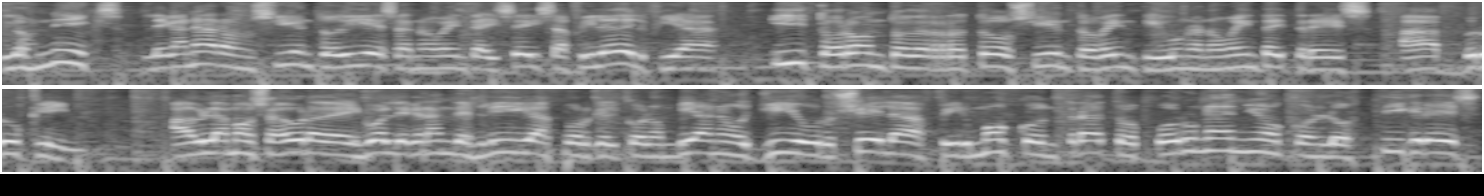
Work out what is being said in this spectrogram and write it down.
Los Knicks le ganaron 110 a 96 a Filadelfia. Y Toronto derrotó 121 a 93 a Brooklyn. Hablamos ahora de béisbol de grandes ligas porque el colombiano Gio Urshela firmó contrato por un año con los Tigres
